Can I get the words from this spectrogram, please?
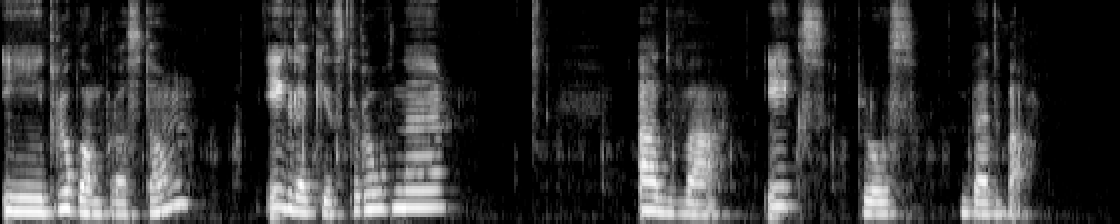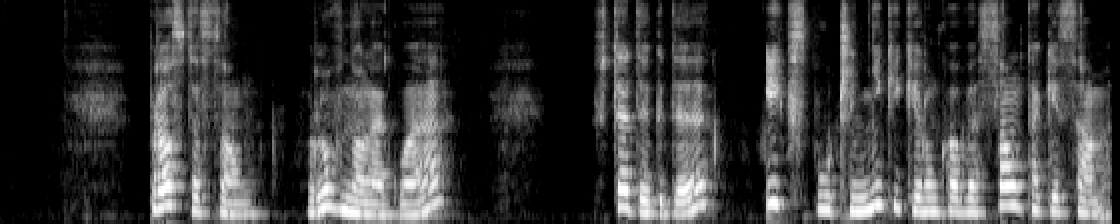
i drugą prostą y jest równe a2x plus b2. Proste są równoległe wtedy, gdy ich współczynniki kierunkowe są takie same.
